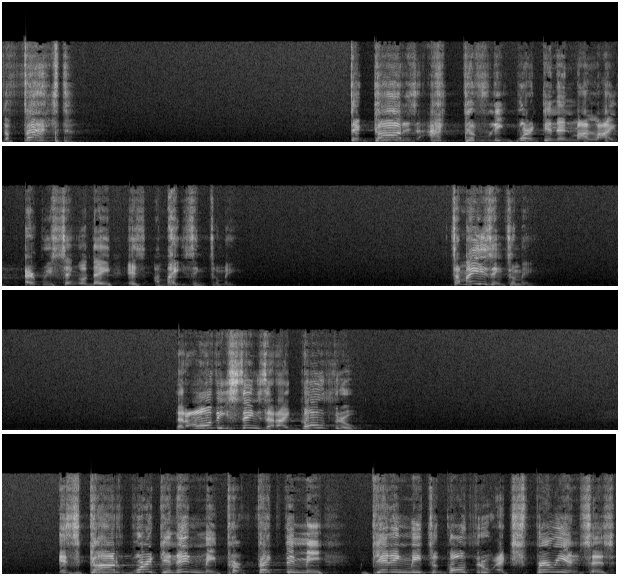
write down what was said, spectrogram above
The fact that God is actively working in my life every single day is amazing to me. It's amazing to me that all these things that I go through is God working in me, perfecting me, getting me to go through experiences,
